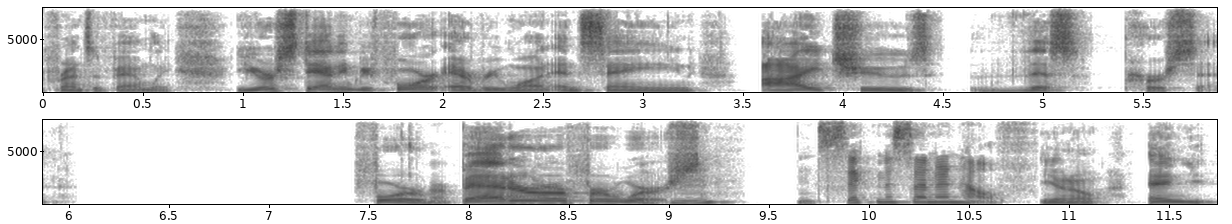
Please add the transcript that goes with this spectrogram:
friends and family you're standing before everyone and saying i choose this person for better or for worse mm-hmm. In sickness and in health. you know and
